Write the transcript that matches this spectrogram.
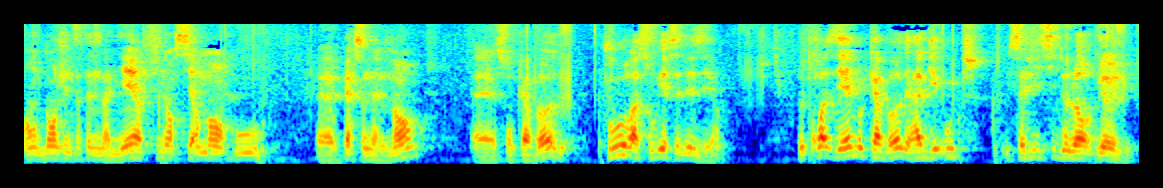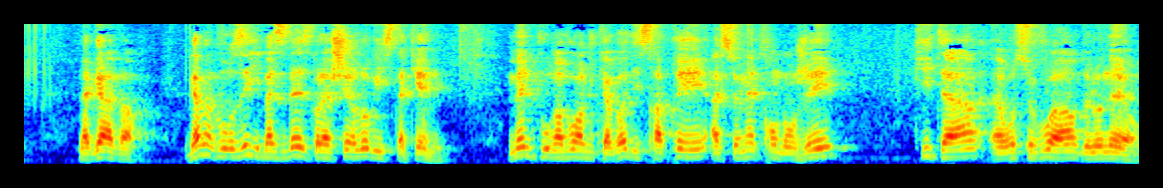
en danger d'une certaine manière, financièrement ou euh, personnellement, euh, son kavod, pour assouvir ses désirs. Le troisième, kavod, est hageout. Il s'agit ici de l'orgueil, la gava. Gava vourze ibazbez kolacher lo istaken. Même pour avoir du kavod, il sera prêt à se mettre en danger, quitte à recevoir de l'honneur.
